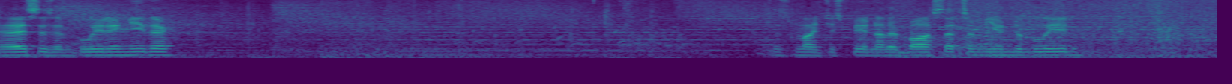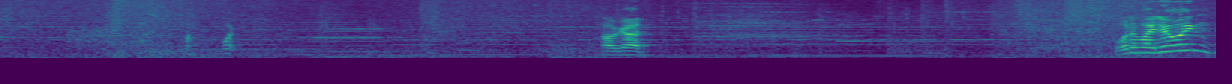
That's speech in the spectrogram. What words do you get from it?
Yeah, this isn't bleeding either. This might just be another boss that's immune to bleed. Oh, what? Oh god. What am I doing?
